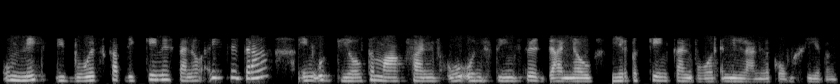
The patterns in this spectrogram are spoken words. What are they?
om net die boodskap, die kennis dan nou uit te dra en ook deel te maak van hoe ons dienste dan nou meer bekend kan word in die landelike omgewing.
